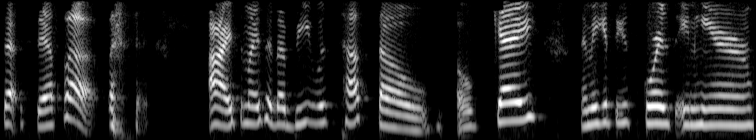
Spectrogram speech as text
Step, step up. all right. Somebody said the beat was tough, though. Okay. Let me get these scores in here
